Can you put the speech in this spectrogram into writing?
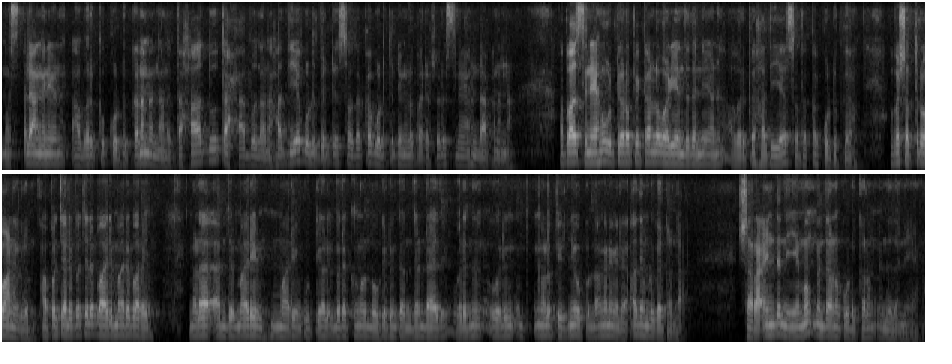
മസ്അല അങ്ങനെയാണ്. അവർക്ക് കൊടുക്കണം എന്നാണ്. തഹാദു തഹാബു എന്നാണ്. ഹദിയ കൊടുത്തിട്ട് സ്വതക്ക കൊടുത്തിട്ട് നിങ്ങൾ പരസ്പരം സ്നേഹം ഉണ്ടാക്കണം എന്നാണ്. അപ്പോൾ ആ സ്നേഹം ഊട്ടിയുറപ്പിക്കാനുള്ള വഴി എന്ത് തന്നെയാണ്? അവർക്ക് ഹദിയ സ്വതക്ക കൊടുക്കുക. അപ്പോൾ ശത്രുവാണെങ്കിലും. അപ്പോൾ ചിലപ്പോൾ ചില ഭാര്യമാർ പറയും നിങ്ങളെ അഞ്ചന്മാരെയും ഉമ്മാരെയും കുട്ടികൾ ഇവരൊക്കെ നിങ്ങൾ നോക്കിയിട്ട് നിങ്ങൾക്ക് എന്തുണ്ടായത്? ഓരോന്ന് ഒരു നിങ്ങളെ തിരിഞ്ഞു നോക്കുന്നുണ്ടോ? അങ്ങനെ അങ്ങനെ അത് നമ്മൾ കേൾക്കണ്ട. ഷറാന്റെ നിയമം എന്താണ് കൊടുക്കണം എന്ന് തന്നെയാണ്.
